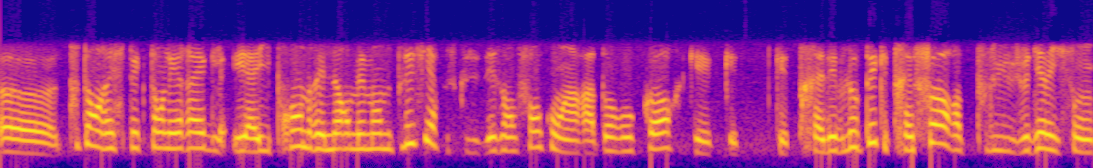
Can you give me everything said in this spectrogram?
euh, tout en respectant les règles et à y prendre énormément de plaisir parce que c'est des enfants qui ont un rapport au corps qui est, qui est, qui est très développé, qui est très fort. Plus, je veux dire, ils sont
